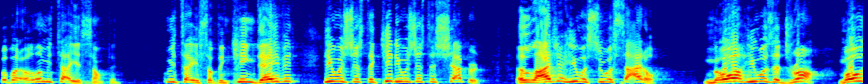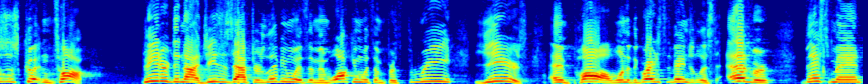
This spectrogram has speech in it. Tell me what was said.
But, but uh, let me tell you something. Let me tell you something. King David, he was just a kid, he was just a shepherd. Elijah, he was suicidal. Noah, he was a drunk. Moses couldn't talk. Peter denied Jesus after living with him and walking with him for three years. And Paul, one of the greatest evangelists ever, this man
